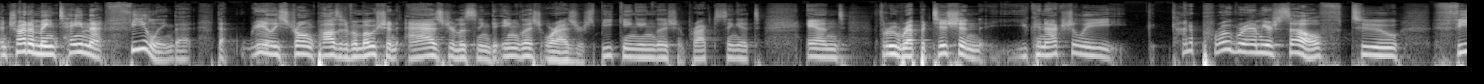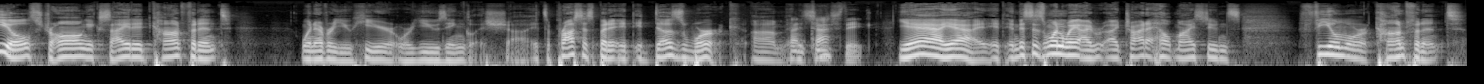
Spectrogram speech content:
and try to maintain that feeling that that really strong positive emotion as you're listening to English or as you're speaking English and practicing it, and through repetition, you can actually kind of program yourself to feel strong, excited, confident whenever you hear or use English. Uh, it's a process, but it, it does work. Um, Fantastic. Yeah, yeah. It, and this is one way I, I try to help my students feel more confident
